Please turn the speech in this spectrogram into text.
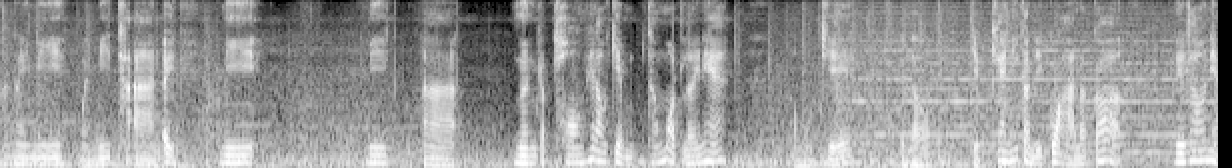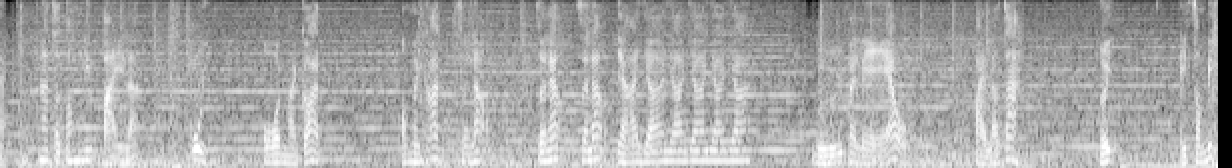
ข้างในมีเหมือนมีทานเอ้ยมีมีอ่าเงินกับทองให้เราเก็บทั้งหมดเลยเนี่ยโอเค เดี๋ยวเราเก็บแค่นี้ก่อนดีกว่า แล้วก็เดี๋ยวเราเนี่ยน่าจะต้องรีบไปละอุ้ยโอ้ my god โอ้ my god เสร็จแล้วเสร็จแล้วเสร็จแล้วอยายายายายายาบื้อไปแล้ว ไปแล้วจ้ะเฮ้ย อ้ซอมบี้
